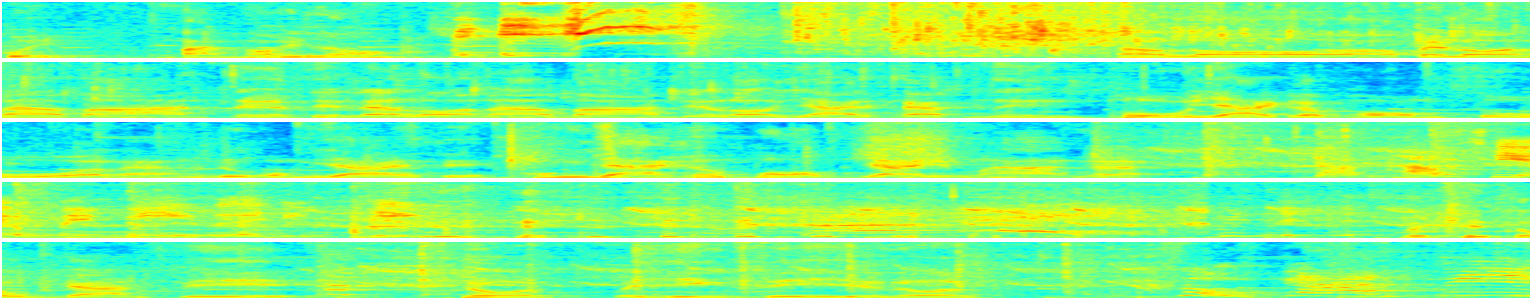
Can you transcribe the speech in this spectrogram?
อุ้ยหมาน้อยร้อง เอารอไปรอหน้าบ้านเติมเสร็จแล้วรอหน้าบ้านเดี๋ยวรอยายแป๊บหนึ่งโหยายก็พร้อมสู้อะนะดูของยายสิของยายก็บอกใหญ่มากอะความเท่าเทียมไม่มีเลยจริงไปสงกรารซี่นู่นไปยิงซี่อยู่นู่น ๆ สงการพี่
